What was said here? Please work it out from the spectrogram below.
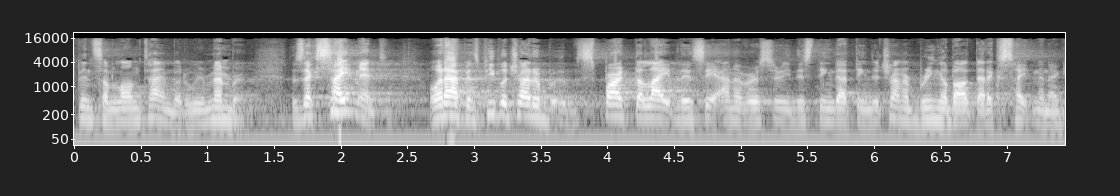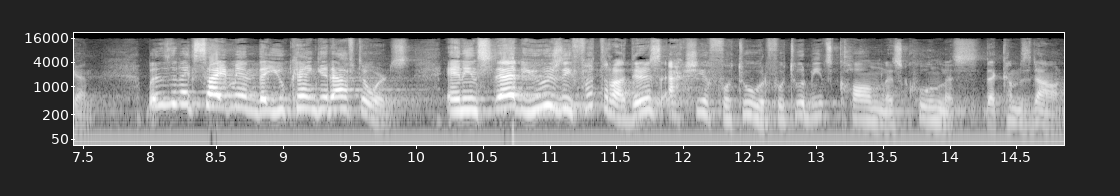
It's been some long time, but we remember. There's excitement. What happens? People try to spark the light. They say anniversary, this thing, that thing. They're trying to bring about that excitement again. But there's an excitement that you can't get afterwards. And instead, usually fatra, there is actually a futur. Futur means calmness, coolness that comes down.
